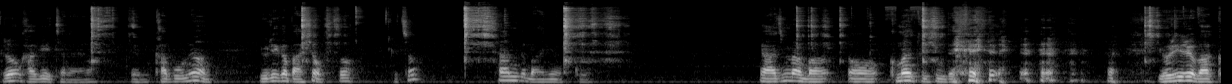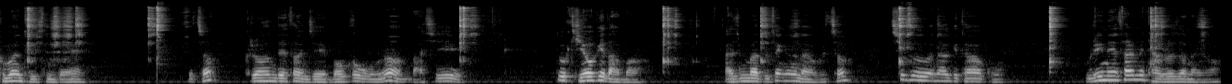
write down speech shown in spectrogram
그런 가게 있잖아요 네, 가보면 요리가 맛이 없어 그쵸? 사람도 많이 없고 야, 아줌마 막 어 그만두신대 요리를 막 그만두신대. 그쵸? 그런 데서 이제 먹어보면 맛이 또 기억에 남아. 아줌마도 생각나고, 그쵸? 치근하기도 하고. 우리네 삶이 다 그러잖아요.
